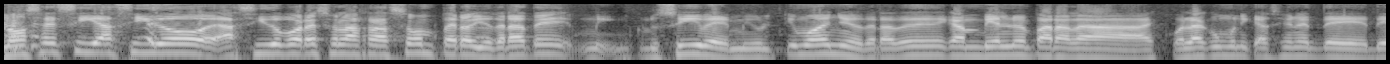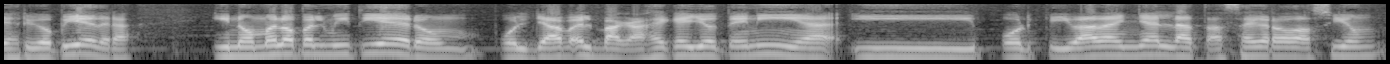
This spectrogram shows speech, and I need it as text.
no sé si ha sido, ha sido por eso la razón, pero yo traté, inclusive en mi último año, yo traté de cambiarme para la Escuela de Comunicaciones de, de Río Piedra y no me lo permitieron por ya el bagaje que yo tenía y porque iba a dañar la tasa de graduación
